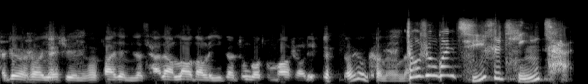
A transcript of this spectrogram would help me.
那这个时候，也许你会发现你的材料落到了一个中国同胞手里，都有可能的。招生官其实挺惨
